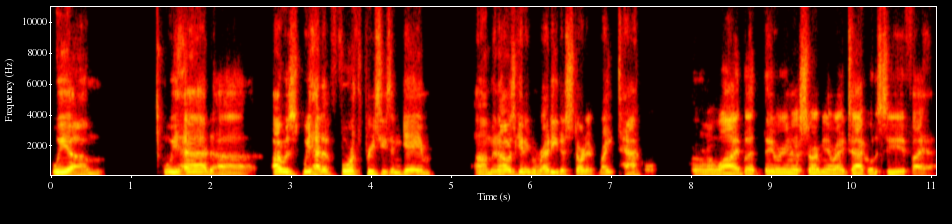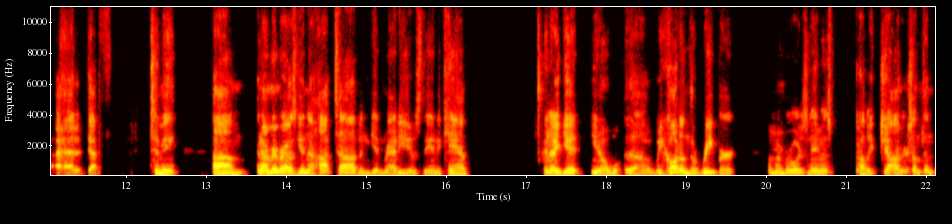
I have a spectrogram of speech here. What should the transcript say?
We um we had uh I was we had a fourth preseason game um and I was getting ready to start at right tackle. I don't know why, but they were gonna start me at right tackle to see if I, I had a depth to me. Um and I remember I was getting a hot tub and getting ready. It was the end of camp. And I get, you know, uh, we called him the Reaper. I remember what his name is, probably John or something.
